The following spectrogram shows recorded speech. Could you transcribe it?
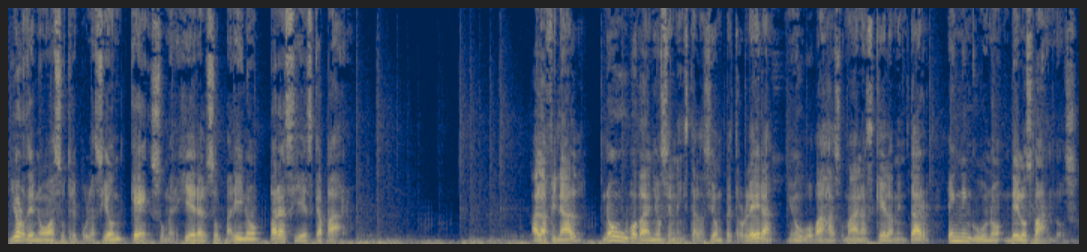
y ordenó a su tripulación que sumergiera el submarino para así escapar. A la final, no hubo daños en la instalación petrolera, ni hubo bajas humanas que lamentar en ninguno de los bandos.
